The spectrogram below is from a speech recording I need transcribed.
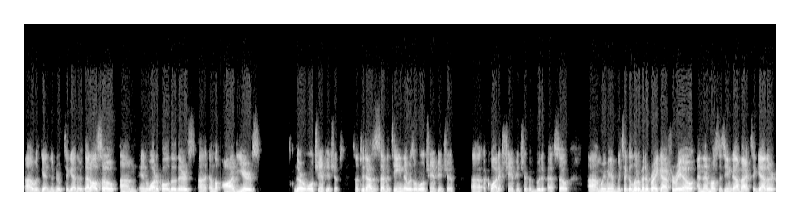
uh, with getting the group together. That also um, in water polo, though, there's uh, in the odd years there are world championships. So in 2017 there was a world championship, uh, aquatics championship in Budapest. So um, we made, we took a little bit of break after Rio, and then most of the team got back together.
